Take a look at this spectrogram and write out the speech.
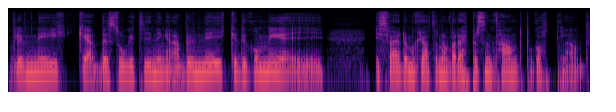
blev nekad, det stod i tidningarna, blev nekad att gå med i, i Sverigedemokraterna och vara representant på Gotland.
